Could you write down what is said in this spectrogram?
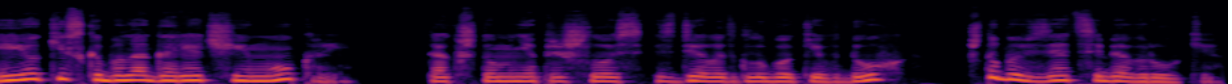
Ее киска была горячей и мокрой, так что мне пришлось сделать глубокий вдох, чтобы взять себя в руки.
